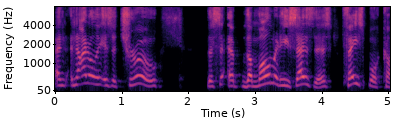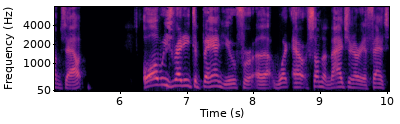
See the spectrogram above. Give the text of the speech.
And not only is it true, the, uh, the moment he says this, Facebook comes out, always ready to ban you for uh, what uh, some imaginary offense.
